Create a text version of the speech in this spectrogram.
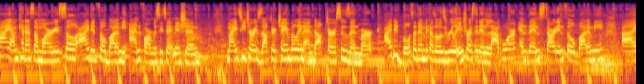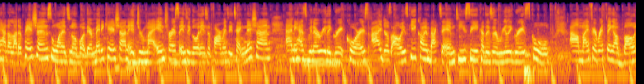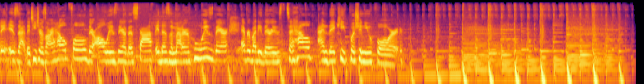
Hi, I'm Kenessa Morris. So I did phlebotomy and pharmacy technician. My teacher is Dr. Chamberlain and Dr. Susan Merck. I did both of them because I was really interested in lab work and then starting phlebotomy. I had a lot of patients who wanted to know about their medication. It drew my interest into going into pharmacy technician and it has been a really great course. I just always keep coming back to MTC because it's a really great school. Um, my favorite thing about it is that the teachers are helpful. They're always there, the staff. It doesn't matter who is there. Everybody there is to help and they keep pushing you forward.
